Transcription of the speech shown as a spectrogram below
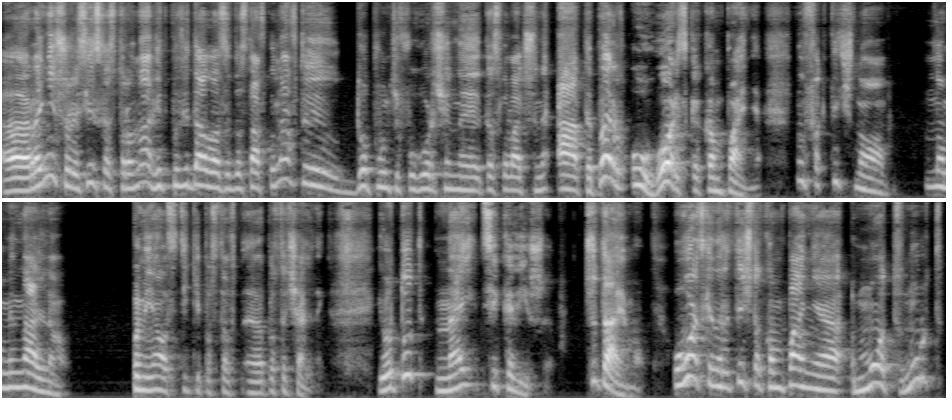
Раніше російська сторона відповідала за доставку нафти до пунктів Угорщини та Словаччини, а тепер угорська компанія. Ну фактично номінально помінялся тільки постав, постачальник. І отут найцікавіше. Читаємо. Угорська енергетична компанія Мотнурт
